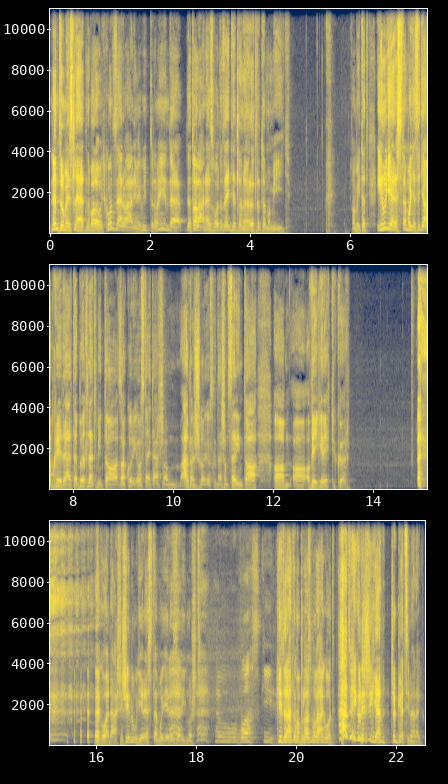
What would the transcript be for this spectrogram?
nem tudom, hogy ezt lehetne valahogy konzerválni, meg mit tudom én, de, de talán ez volt az egyetlen olyan ötletem, ami így. Ami, tehát én úgy éreztem, hogy ez egy upgrade-eltebb ötlet, mint az akkori osztálytársam, általános iskolai osztálytársam szerint a, a, a, a végére egy tükör megoldás. És én úgy éreztem, hogy én ezzel így most Hú, baszki. kitaláltam a plazmavágót. Hát végül is igen, csak geci meleg.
